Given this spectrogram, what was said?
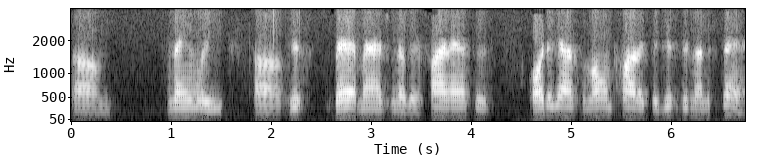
um, namely uh, just bad management of their finances, or they got some loan product they just didn't understand.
